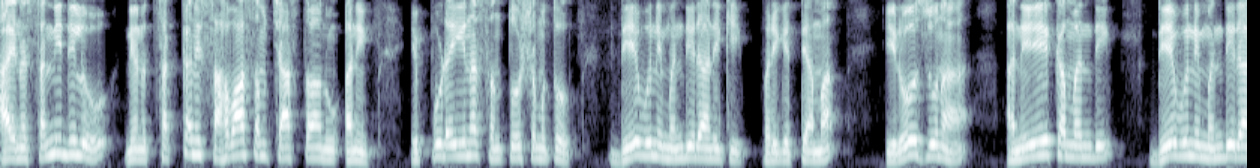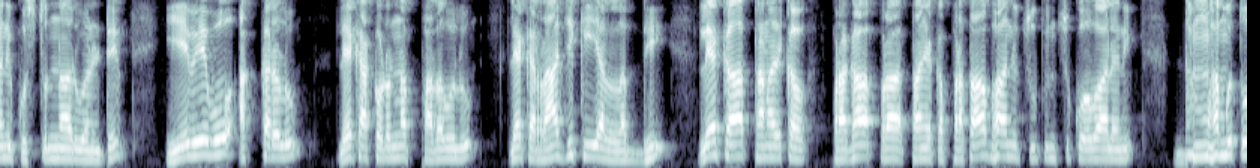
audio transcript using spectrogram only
ఆయన సన్నిధిలో నేను చక్కని సహవాసం చేస్తాను అని ఎప్పుడైనా సంతోషముతో దేవుని మందిరానికి పరిగెత్తామా? ఈ రోజున అనేక మంది దేవుని మందిరానికి వస్తున్నారు అంటే ఏవేవో అక్కరలు లేక అక్కడున్న పదవులు లేక రాజకీయ లబ్ధి లేక తన యొక్క ప్రగా ప్ర తన యొక్క ప్రతాభాన్ని చూపించుకోవాలని దంహముతో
